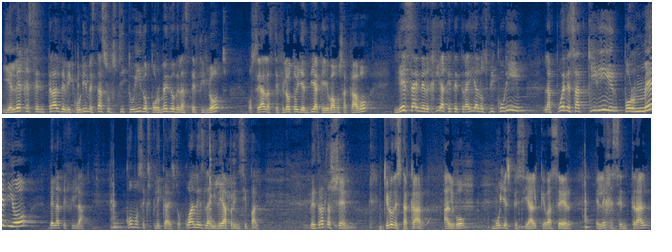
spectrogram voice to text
y el eje central de Bikurim está sustituido por medio de las tefilot, o sea, las tefilot hoy en día que llevamos a cabo, y esa energía que te traía los Bikurim la puedes adquirir por medio de la tefilá. ¿Cómo se explica esto? ¿Cuál es la idea principal? De trata Shem, quiero destacar algo muy especial que va a ser el eje central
